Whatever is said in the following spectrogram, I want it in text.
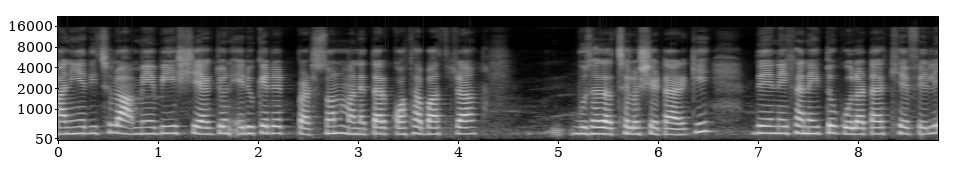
বানিয়ে দিচ্ছিল মেবি সে একজন এডুকেটেড পারসন মানে তার কথাবার্তা বোঝা যাচ্ছিল সেটা আর কি দেন এখানেই তো গোলাটা খেয়ে ফেলি,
